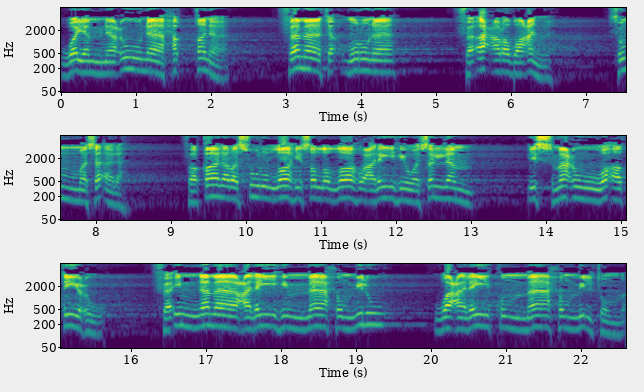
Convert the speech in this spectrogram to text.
ويمنعون حقنا فما تأمرنا؟ فأعرض عنه. ثم سأله فقال رسول الله صلى الله عليه وسلم اسمعوا وأطيعوا فإنما عليهم ما حملوا وعليكم ما حملتم.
